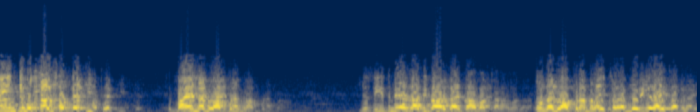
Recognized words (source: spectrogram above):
دین کی مخالفت دے کیتے۔ میں انہوں اپنا بنا یزید نے اللہ کی بار کا دعوی کر انہوں نے اپنا بنائی کھڑا میری لڑائی کر دی۔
